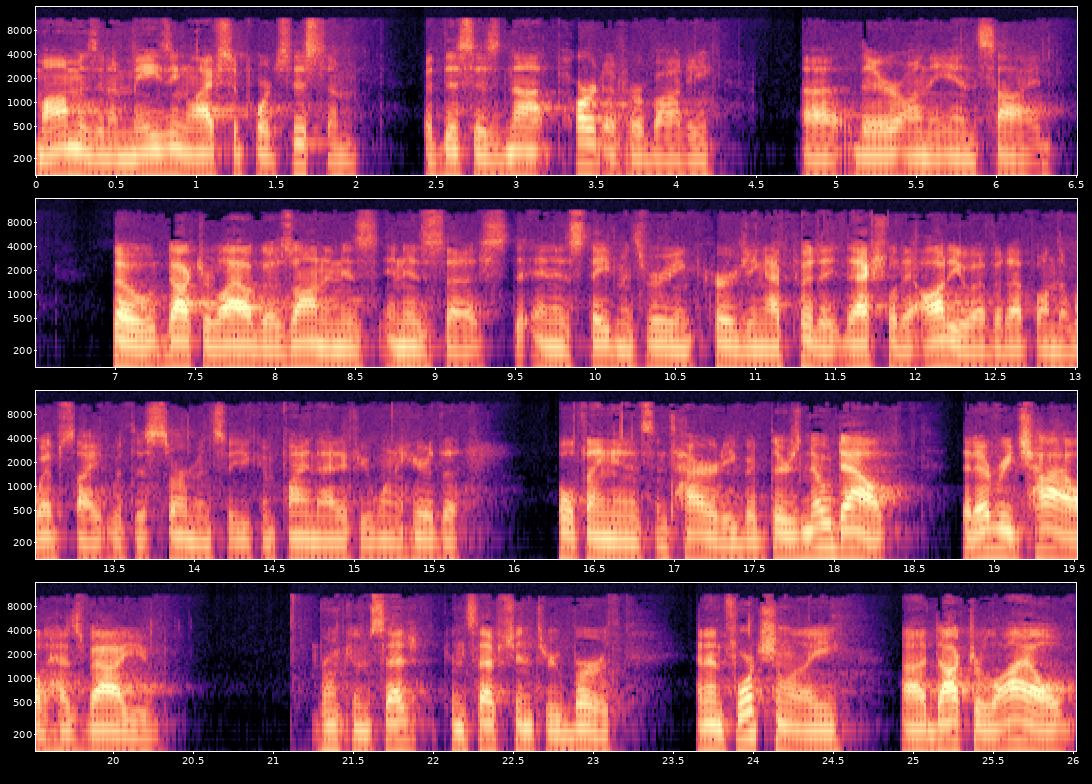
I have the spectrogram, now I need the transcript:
Mom is an amazing life support system, but this is not part of her body uh, there on the inside. So Dr. Lile goes on in his in his uh, st- in his statements, very encouraging. I put it, actually the audio of it up on the website with this sermon, so you can find that if you want to hear the whole thing in its entirety. But there's no doubt that every child has value from concep- conception through birth, and unfortunately, uh, Dr. Lile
